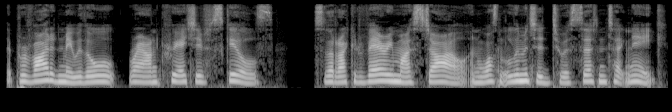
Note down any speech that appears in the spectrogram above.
that provided me with all-round creative skills, so that I could vary my style and wasn't limited to a certain technique.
